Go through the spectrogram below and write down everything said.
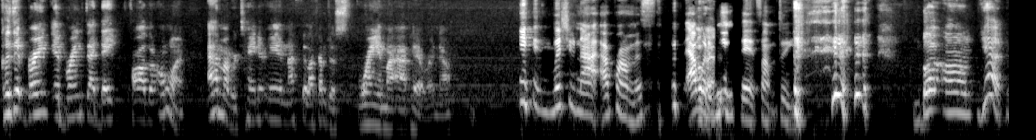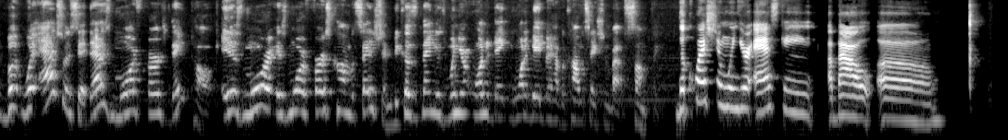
Because it brings it brings that date farther on. I have my retainer in, and I feel like I'm just spraying my iPad right now. but you not, I promise. I would have Okay. said something to you. but um, yeah, but what Ashley said, that's more first date talk. It is more is more first conversation because the thing is, when you're on a date, you want to be able to have a conversation about something. the question when you're asking about um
